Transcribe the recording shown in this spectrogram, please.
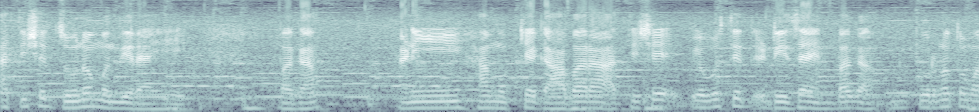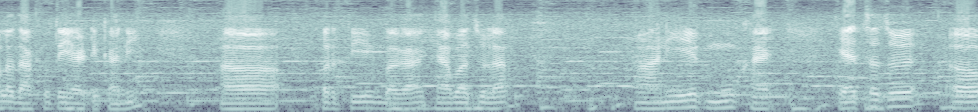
अतिशय जुनं मंदिर आहे हे. बघा. आणि हा मुख्य गाभारा अतिशय व्यवस्थित डिझाईन बघा. मी पूर्ण तुम्हाला दाखवते या ठिकाणी. परती वरती बघा ह्या बाजूला. आणि एक मुख आहे. याचं जो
